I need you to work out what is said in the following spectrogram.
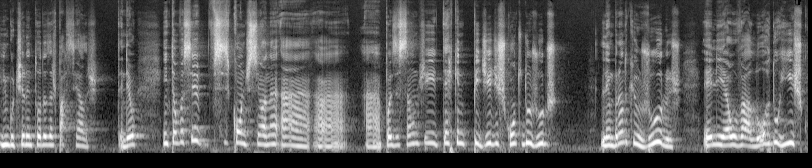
embutido em todas as parcelas, entendeu? Então você se condiciona à, à, à posição de ter que pedir desconto dos juros. Lembrando que os juros, ele é o valor do risco.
